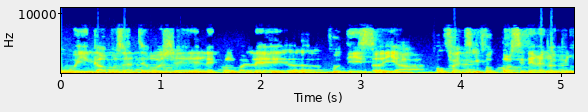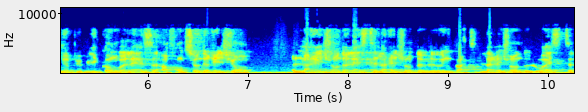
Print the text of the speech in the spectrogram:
Oui, quand vous interrogez les Congolais, euh, vous disent, il y a, au fait, il faut considérer l'opinion publique congolaise en fonction des régions. La région de l'Est et la région de, une partie de la région de l'Ouest,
